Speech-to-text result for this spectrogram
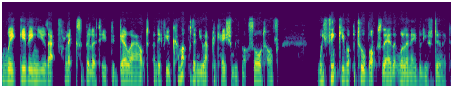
We're giving you that flexibility to go out. And if you come up with a new application we've not thought of, we think you've got the toolbox there that will enable you to do it.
